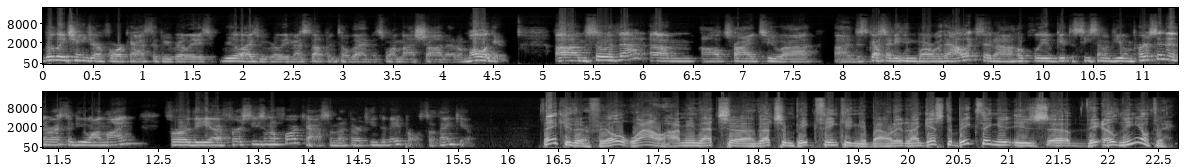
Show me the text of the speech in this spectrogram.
really change our forecast if we really realize we really messed up until then. It's one last shot at a mulligan. Um, so with that, um, I'll try to uh, uh, discuss anything more with Alex, and uh, hopefully we'll get to see some of you in person and the rest of you online for the uh, first seasonal forecast on the 13th of April. So thank you. Thank you there, Phil. Wow, I mean that's uh, that's some big thinking about it, and I guess the big thing is uh, the El Nino thing.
